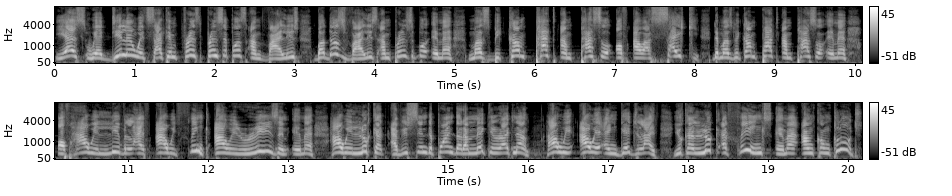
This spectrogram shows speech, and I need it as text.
yes, we're dealing with certain principles and values, but those values and principles, amen, must become part and parcel of our psyche. They must become part and parcel, amen, of how we live life, how we think, how we reason, amen, how we look at. Have you seen the point that I'm making right now? How we how we engage life. You can look at things, amen, and conclude.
